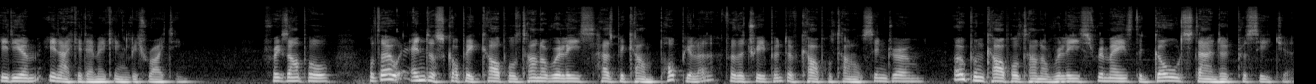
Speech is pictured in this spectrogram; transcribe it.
idiom in academic English writing. For example, Although endoscopic carpal tunnel release has become popular for the treatment of carpal tunnel syndrome, open carpal tunnel release remains the gold standard procedure.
